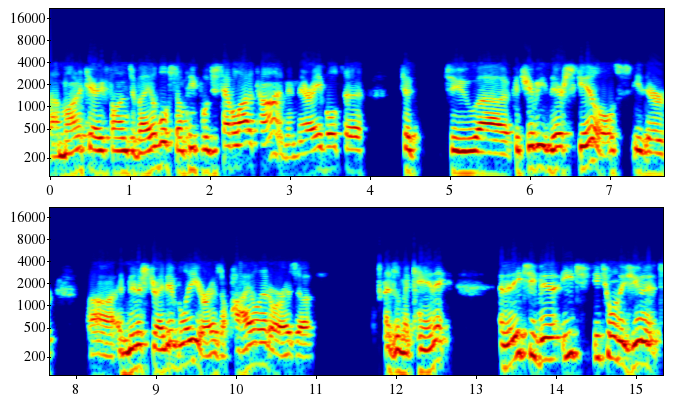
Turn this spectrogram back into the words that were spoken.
uh, monetary funds available. Some people just have a lot of time, and they're able to to to uh, contribute their skills either uh, administratively or as a pilot or as a as a mechanic. And then each event, each each one of these units,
